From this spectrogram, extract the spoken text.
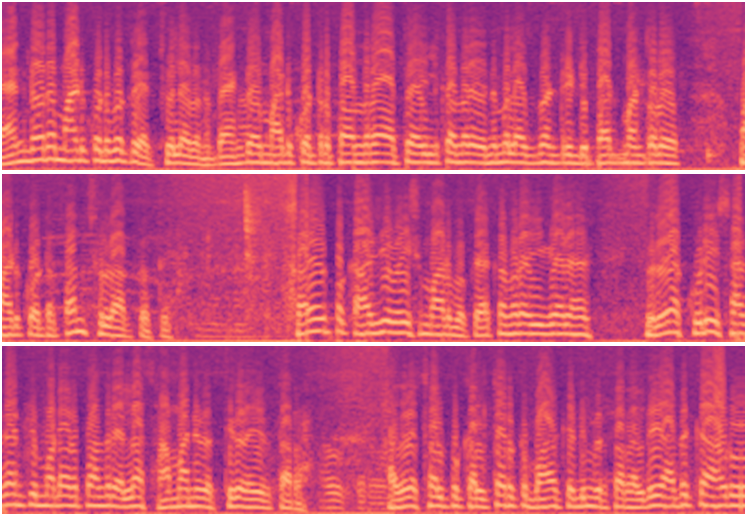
ಬ್ಯಾಂಕ್ನವರೇ ಮಾಡಿಕೊಡ್ಬೇಕು ಆ್ಯಕ್ಚುಲಿ ಅದನ್ನು. ಬ್ಯಾಂಕ್ನವ್ರು ಮಾಡಿಕೊಟ್ರಪ್ಪ ಅಂದ್ರೆ ಅಥವಾ ಇಲ್ಕಂದ್ರೆ ಎನಿಮಲ್ ಹಸ್ಬೆಂಡ್ರಿ ಡಿಪಾರ್ಟ್ಮೆಂಟ್ ಅವರು ಮಾಡಿಕೊಟ್ರಪ್ಪ ಅಂದ್ರೆ ಚಲೋ ಆಗ್ತೈತಿ ಸ್ವಲ್ಪ ಕಾಳಜಿ ವಹಿಸಿ ಮಾಡ್ಬೇಕು. ಯಾಕಂದ್ರೆ ಈಗ ಇವರೆಲ್ಲ ಕುರಿ ಸಾಗಾಣಿಕೆ ಮಾಡೋರಪ್ಪ ಅಂದ್ರೆ ಎಲ್ಲ ಸಾಮಾನ್ಯ ವ್ಯಕ್ತಿಗಳು ಇರ್ತಾರೆ. ಅದ್ರ ಸ್ವಲ್ಪ ಕಲ್ತವ್ರಕ್ಕೆ ಭಾಳ ಕಡಿಮೆ ಇರ್ತಾರಲ್ರಿ. ಅದಕ್ಕೆ ಅವರು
